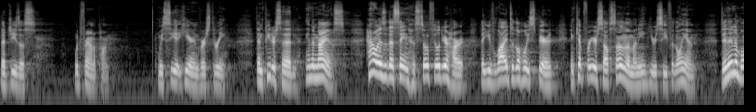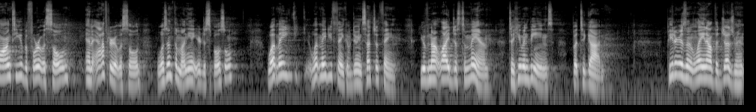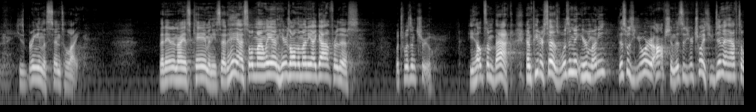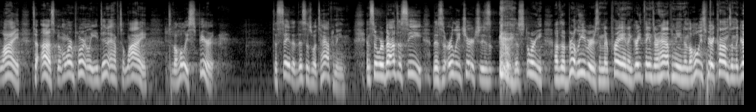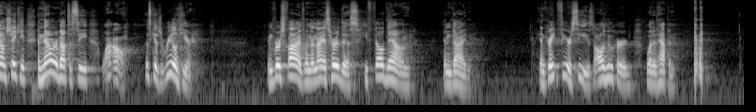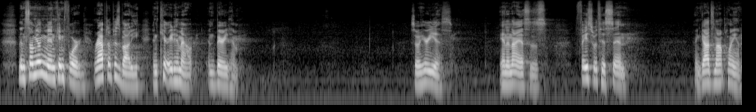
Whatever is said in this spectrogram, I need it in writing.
that Jesus would frown upon. We see it here in verse 3. Then Peter said, Ananias, How is it that Satan has so filled your heart that you've lied to the Holy Spirit and kept for yourself some of the money you received for the land? Didn't it belong to you before it was sold? And after it was sold, wasn't the money at your disposal? What made, what made you think of doing such a thing? You have not lied just to man, to human beings, but to God. Peter isn't laying out the judgment, he's bringing the sin to light. That Ananias came and he said, Hey, I sold my land. Here's all the money I got for this which wasn't true. He held some back. And Peter says, Wasn't it your money? This was your option. This is your choice. You didn't have to lie to us, but more importantly, you didn't have to lie to the Holy Spirit to say that this is what's happening. And so we're about to see this early church, this, the story of the believers, and they're praying, and great things are happening, and the Holy Spirit comes, and the ground's shaking. And now we're about to see, wow, this gets real here. In verse 5, when Ananias heard this, he fell down and died. And great fear seized all who heard what had happened. Then some young men came forward, wrapped up his body, and carried him out and buried him. So here he is. Ananias is faced with his sin, and God's not playing.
